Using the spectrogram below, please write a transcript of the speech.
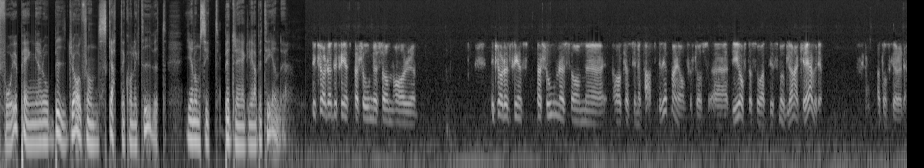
får ju pengar och bidrag från skattekollektivet genom sitt bedrägliga beteende. Det är klart att det finns personer som har... eh, Det är klart att det finns personer som eh, har kastat sina pass. Det vet man ju om förstås. Eh, det är ofta så att det, smugglarna kräver det. Att de ska göra det.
